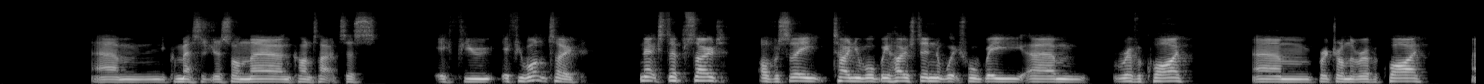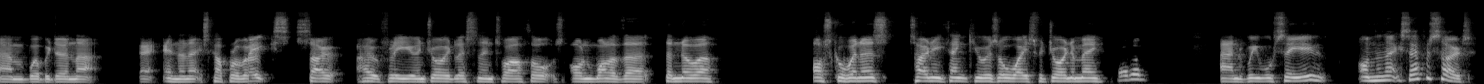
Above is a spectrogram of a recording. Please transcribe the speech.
Um, you can message us on there and contact us if you if you want to. Next episode, obviously, Tony will be hosting, which will be um, River Kwai, um, Bridge on the River Kwai. Um, we'll be doing that in the next couple of weeks. So hopefully you enjoyed listening to our thoughts on one of the the newer Oscar winners. Tony, thank you as always for joining me. Problem. And we will see you on the next episode.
